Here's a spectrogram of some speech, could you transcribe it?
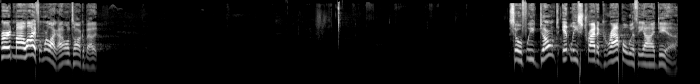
heard in my life. And we're like, I don't want to talk about it. So, if we don't at least try to grapple with the idea,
